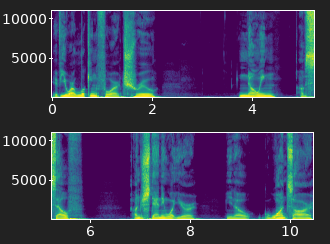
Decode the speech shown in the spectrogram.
If you are looking for true knowing of self, understanding what your, you know, wants are,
